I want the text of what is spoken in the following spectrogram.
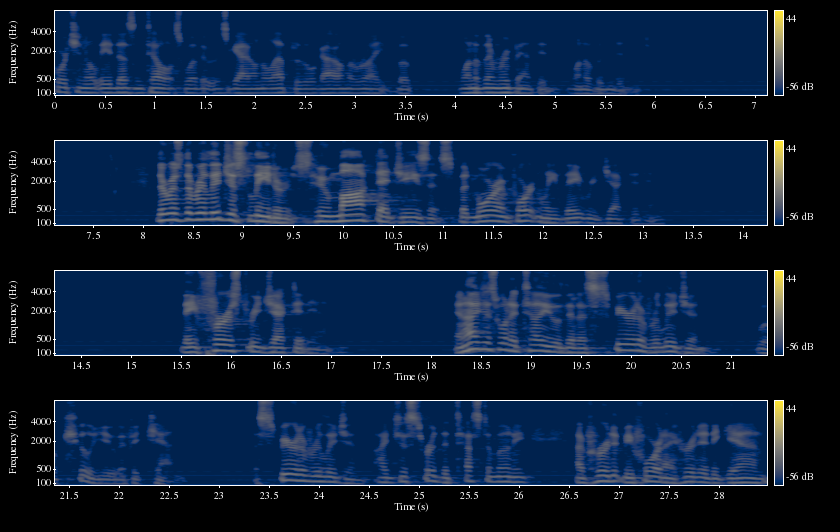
Fortunately, it doesn't tell us whether it was the guy on the left or the guy on the right, but one of them repented, one of them didn't. There was the religious leaders who mocked at Jesus, but more importantly, they rejected him. They first rejected him. And I just want to tell you that a spirit of religion will kill you if it can. A spirit of religion. I just heard the testimony. I've heard it before and I heard it again.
